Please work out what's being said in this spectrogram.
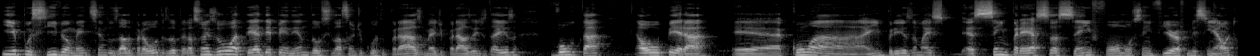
e possivelmente sendo usado para outras operações, ou até, dependendo da oscilação de curto prazo, médio prazo de Taesa, voltar a operar é, com a empresa, mas é sem pressa, sem FOMO, sem fear of missing out,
